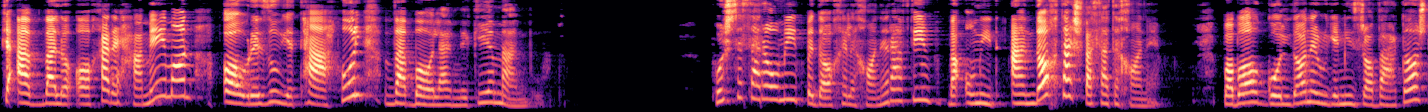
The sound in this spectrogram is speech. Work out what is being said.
که اول و آخر همه ایمان آرزوی تحول و بالندگی من بود. پشت سر امید به داخل خانه رفتیم و امید انداختش وسط خانه. بابا گلدان روی میز را برداشت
